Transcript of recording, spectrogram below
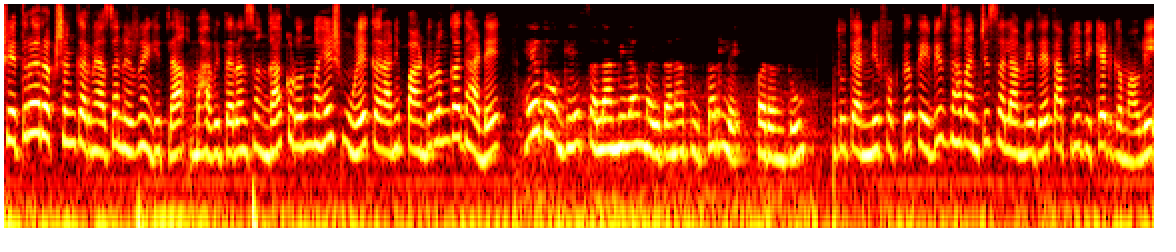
क्षेत्ररक्षण करण्याचा निर्णय घेतला. महावितरण संघाकडून महेश मुळेकर आणि पांडुरंग धाडे हे दोघे सलामीला मैदानात उतरले परंतु परंतु त्यांनी फक्त तेवीस धावांची सलामी देत आपली विकेट गमावली.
